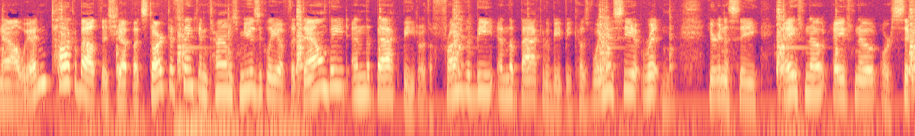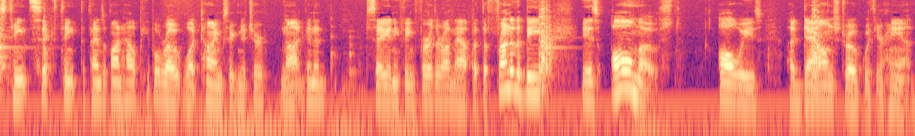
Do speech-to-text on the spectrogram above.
Now, we didn't talk about this yet, but start to think in terms musically of the downbeat and the backbeat, or the front of the beat and the back of the beat, because when you see it written, you're going to see eighth note, eighth note, or 16th, 16th, depends upon how people wrote, what time signature. Not going to say anything further on that, but the front of the beat is almost always a downstroke with your hand.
